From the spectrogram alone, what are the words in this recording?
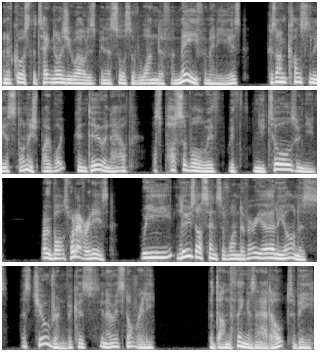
And of course, the technology world has been a source of wonder for me for many years because I'm constantly astonished by what you can do and how what's possible with, with new tools, with new robots, whatever it is. We lose our sense of wonder very early on as as children because, you know, it's not really the done thing as an adult to be,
